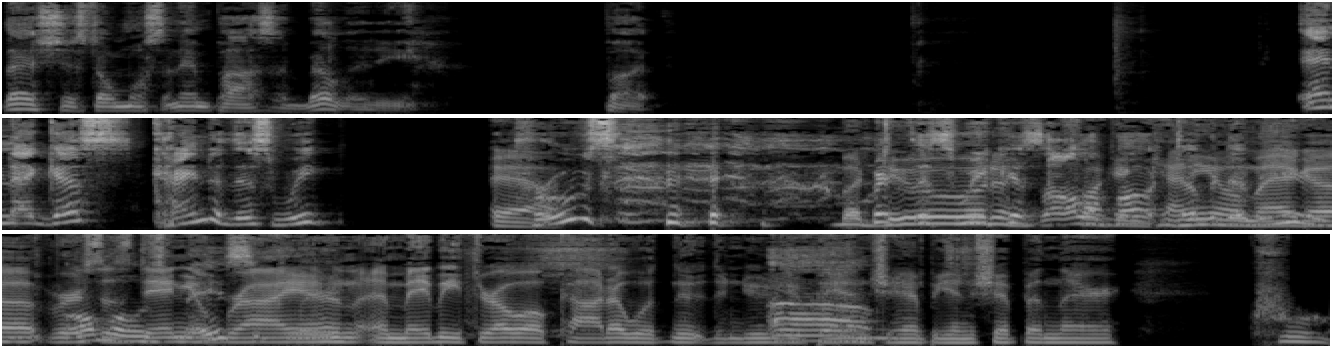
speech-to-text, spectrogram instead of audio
That's just almost an impossibility. But and I guess kind of this week yeah. proves But dude, this week is all about Kenny WWE, Omega versus almost Daniel basically. Bryan, and maybe throw Okada with new, the New Japan Um, Championship in there. Whew.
